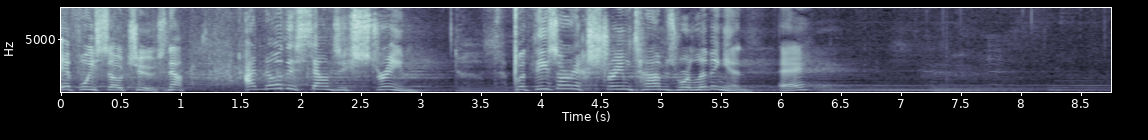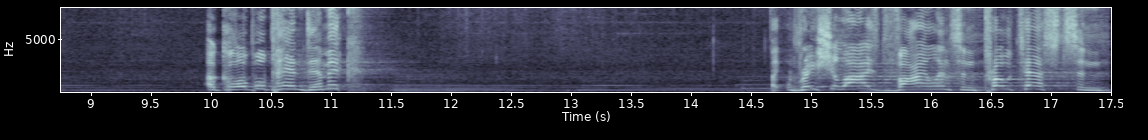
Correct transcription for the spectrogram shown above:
If we so choose. Now, I know this sounds extreme, but these are extreme times we're living in, eh? A global pandemic? Like racialized violence and protests and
